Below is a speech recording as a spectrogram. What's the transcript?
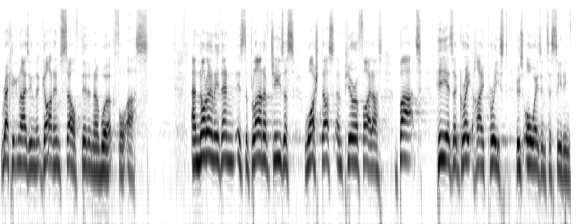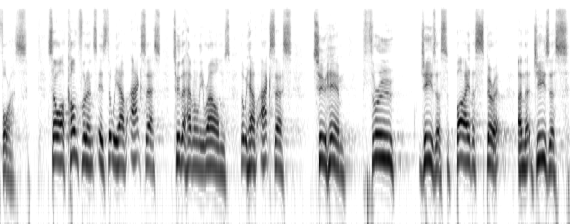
recognizing that God Himself did a work for us. And not only then is the blood of Jesus washed us and purified us, but he is a great high priest who's always interceding for us. So our confidence is that we have access to the heavenly realms, that we have access to him through Jesus by the Spirit, and that Jesus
